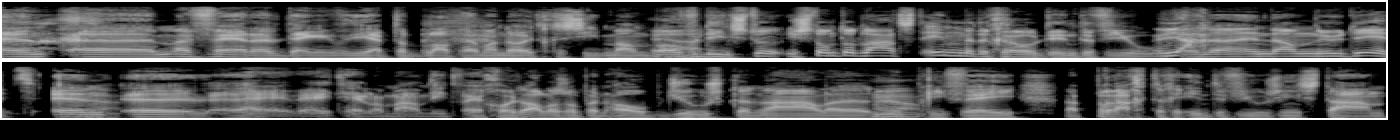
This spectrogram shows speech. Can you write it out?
en, eh, maar verder denk ik, je hebt dat blad helemaal nooit gezien, man. Bovendien, sto je stond tot laatst in met een groot interview. Ja. En, dan- en dan nu dit. En Ja. eh, hij weet helemaal niet. Wij gooien alles op een hoop. Juice-kanalen, Ja. eh, privé, waar prachtige interviews in staan.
